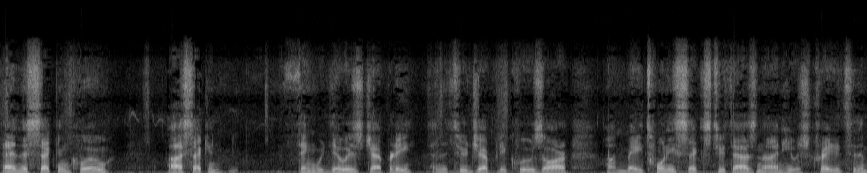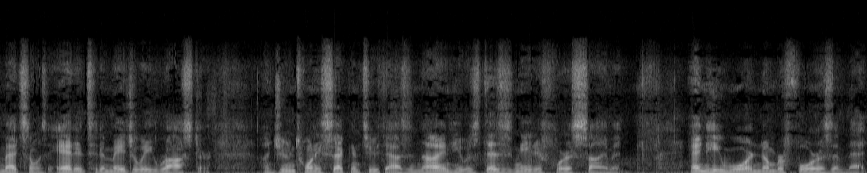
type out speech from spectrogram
And the second clue, uh, second thing we do is Jeopardy. And the two Jeopardy clues are on May 26, 2009, he was traded to the Mets and was added to the Major League roster. On June 22, 2009, he was designated for assignment. And he wore number four as a Met.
